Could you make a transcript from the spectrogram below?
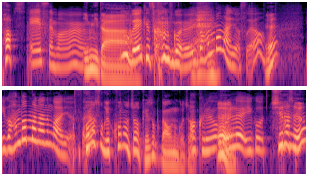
팝스 ASMR. 입니다. 이거 왜 계속 하는 거예요? 이거 한 번 아니었어요? 예? 이거 한 번만 하는 거 아니었어요? 코너 속의 코너죠. 계속 나오는 거죠. 아 그래요? 예. 원래 이거 싫으세요? 한-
